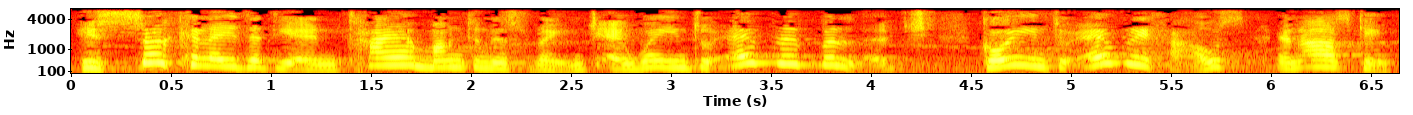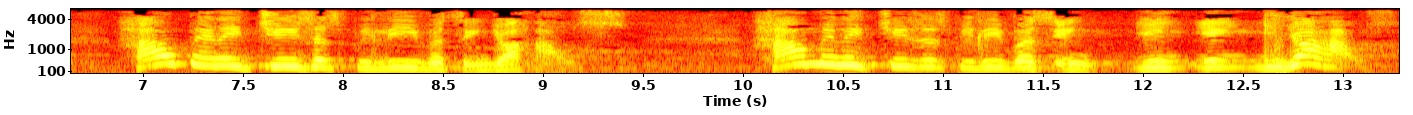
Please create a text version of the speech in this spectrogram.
he circulated the entire mountainous range and went into every village, going into every house and asking, How many Jesus believers in your house? How many Jesus believers in, in, in, in your house?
